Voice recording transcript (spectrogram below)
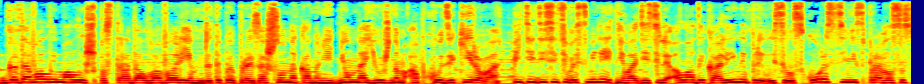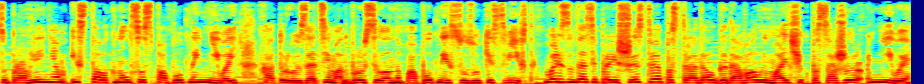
Годовалый малыш пострадал в аварии. ДТП произошло накануне днем на южном обходе Кирова. 58-летний водитель «Лады Калины» превысил скорость, не справился с управлением и столкнулся с попутной «Нивой», которую затем отбросила на попутный «Сузуки Свифт». В результате происшествия пострадал годовалый мальчик-пассажир «Нивы».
